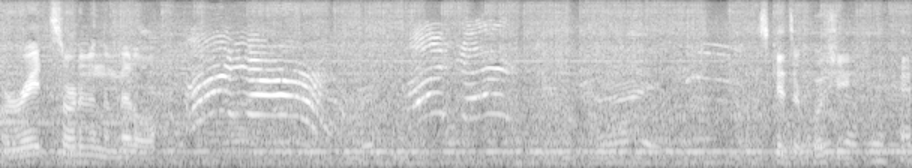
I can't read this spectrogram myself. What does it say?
We're right sort of in the middle. These kids are pushy. there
